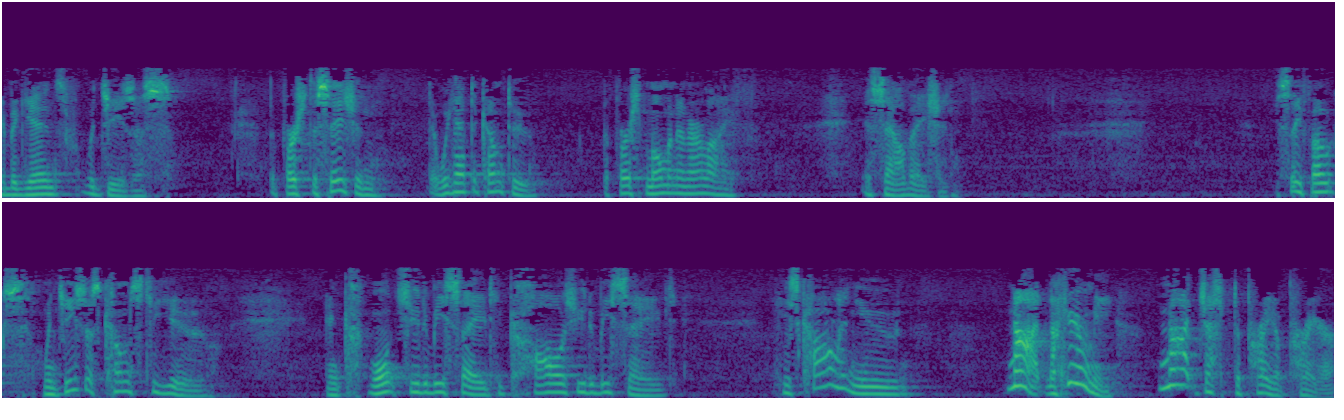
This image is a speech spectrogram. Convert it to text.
It begins with Jesus. The first decision that we have to come to the first moment in our life is salvation. You see, folks, when Jesus comes to you and wants you to be saved, He calls you to be saved. He's calling you not, now hear me, not just to pray a prayer,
